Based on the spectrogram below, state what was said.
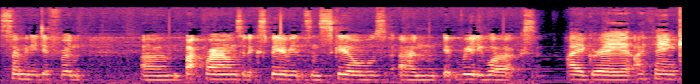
so many different um, backgrounds and experience and skills, and it really works. I agree. I think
